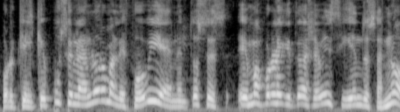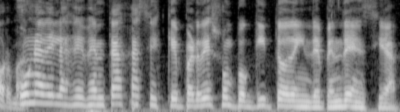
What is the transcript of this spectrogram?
porque el que puso la norma le fue bien. Entonces es más probable que te vaya bien siguiendo esas normas. Una de las desventajas es que perdés un poquito de independencia,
